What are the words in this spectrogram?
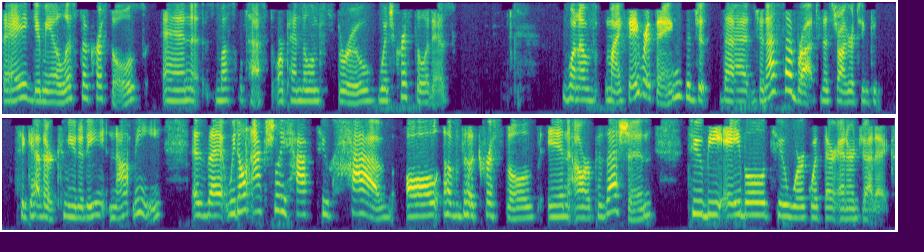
say, give me a list of crystals and muscle test or pendulum through which crystal it is. One of my favorite things that Janessa brought to the Stronger Together community, not me, is that we don't actually have to have all of the crystals in our possession to be able to work with their energetics.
